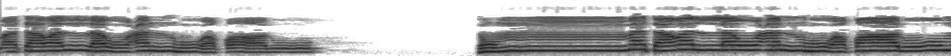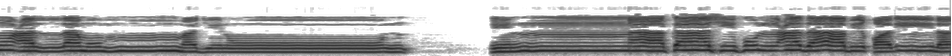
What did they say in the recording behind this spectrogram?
ثم تولوا عنه وقالوا ثم تولوا عنه وقالوا معلم مجنون. إنا كاشف العذاب قليلا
